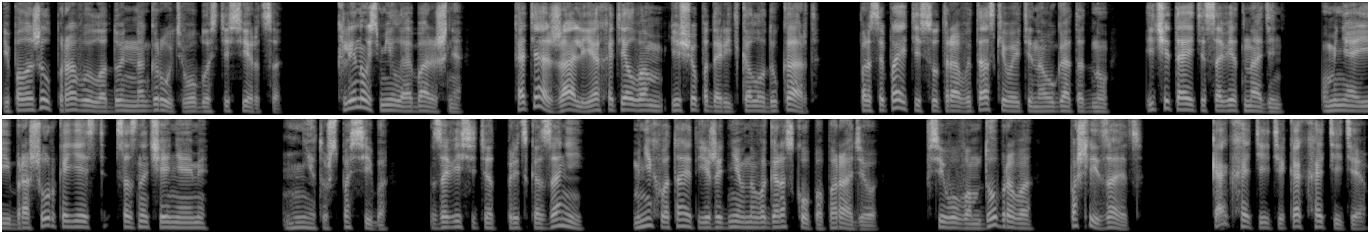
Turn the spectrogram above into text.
и положил правую ладонь на грудь в области сердца. «Клянусь, милая барышня. Хотя, жаль, я хотел вам еще подарить колоду карт. Просыпаетесь с утра, вытаскиваете наугад одну и читаете совет на день. У меня и брошюрка есть со значениями». «Нет уж, спасибо. Зависеть от предсказаний мне хватает ежедневного гороскопа по радио. Всего вам доброго. Пошли, заяц». «Как хотите, как хотите.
